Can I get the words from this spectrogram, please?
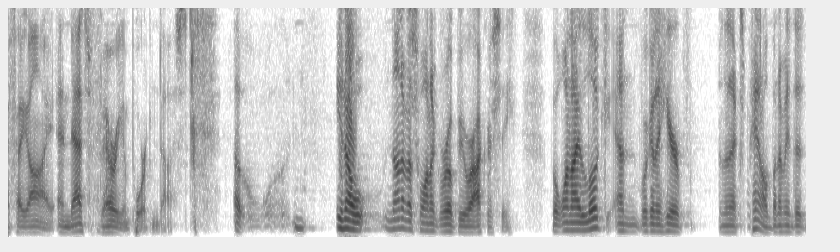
FAI, and that is very important to us. Uh, you know, none of us want to grow bureaucracy. But when I look, and we are going to hear in the next panel, but I mean, the,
